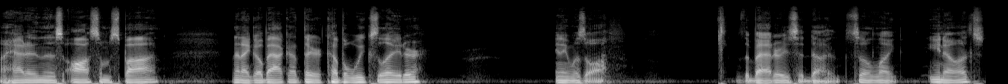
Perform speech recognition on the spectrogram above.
I had it in this awesome spot. Then I go back out there a couple weeks later and it was off. The batteries had died. So, like, you know, it's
